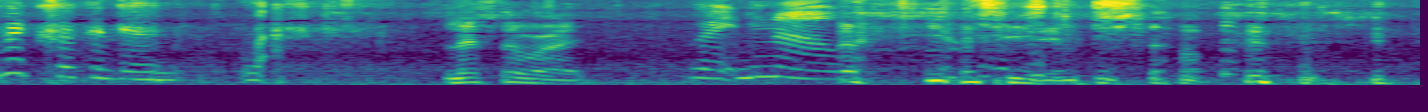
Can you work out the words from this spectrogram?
Bit crooked than left. left or right? Right, no. You're teasing me. Stop.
